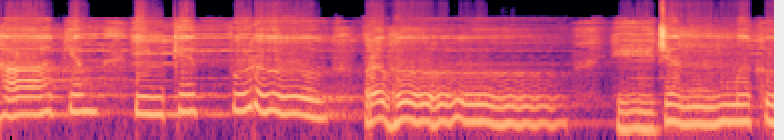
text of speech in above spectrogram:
భాగ్యం ఇంకెప్పుడు ప్రభు. ఈ జన్మకు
